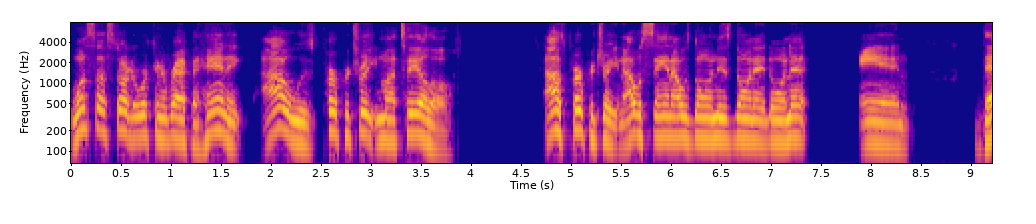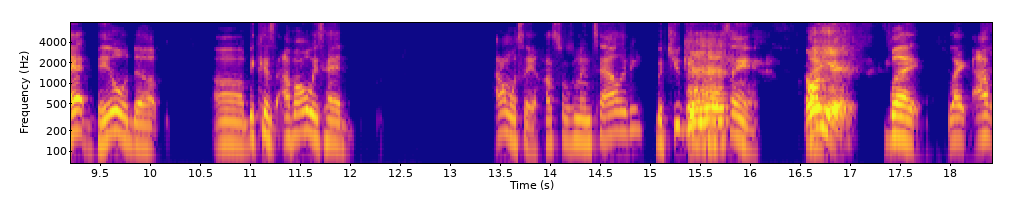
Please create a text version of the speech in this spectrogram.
once I started working at Rappahannock, I was perpetrating my tail off. I was perpetrating. I was saying I was doing this, doing that, doing that, and that build up um, because I've always had. I don't want to say a hustle's mentality, but you get what I'm Mhm. saying Oh Like, yeah, but like I've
